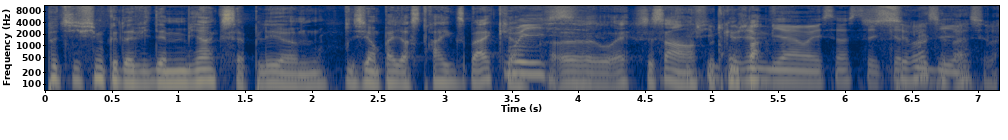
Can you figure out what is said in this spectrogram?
petit film que David aime bien qui s'appelait euh, The Empire Strikes Back. Oui. Euh, ouais, c'est ça. C'est Hein, un je film me que j'aime bien, ouais, ça c'est vrai, c'est vrai, vrai.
